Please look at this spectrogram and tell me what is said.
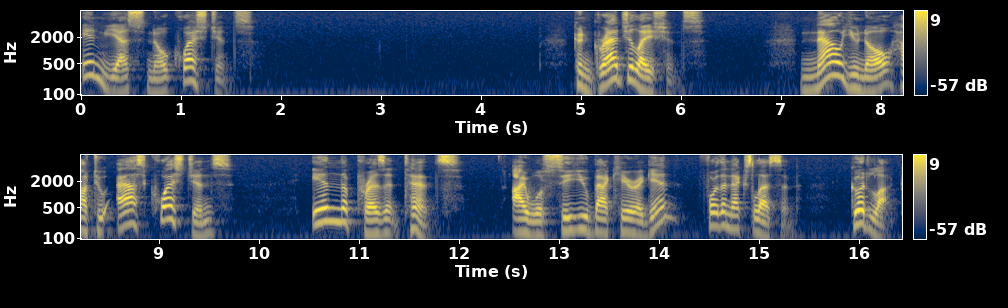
in yes-no questions. Congratulations! Now you know how to ask questions in the present tense. I will see you back here again for the next lesson. Good luck.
